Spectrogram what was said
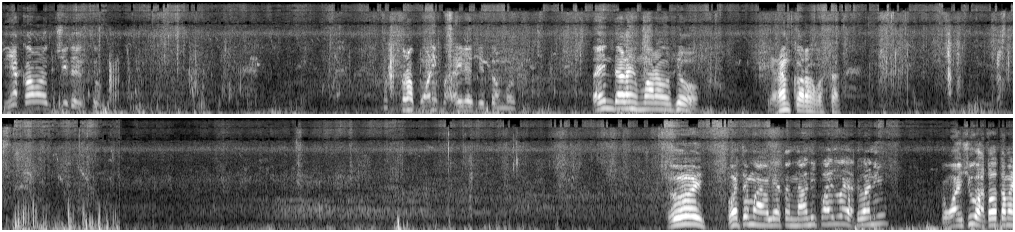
ત્યાં કરવાનું છે તો થોડા પાણી ભરાઈ રહ્યા છે તમે ત્રણ દાડા મારા છો. હેરાન કરો વરસાદ. ઓય ઓય, તમે આવેલા તા નાની પાડી હોય અડવાની તો શું હતો? તમે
